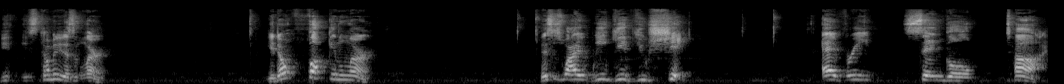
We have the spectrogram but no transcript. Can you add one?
This company doesn't learn. You don't fucking learn. This is why we give you shit every single time.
